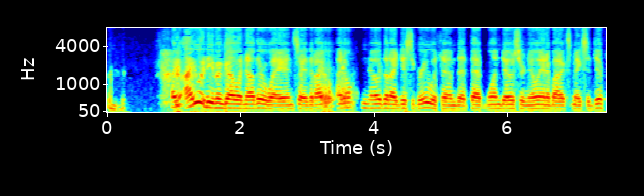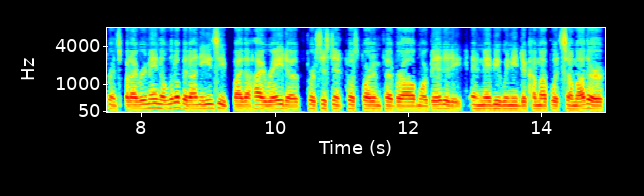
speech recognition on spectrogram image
I, I, would even go another way and say that I, I don't know that I disagree with them that that one dose or no antibiotics makes a difference, but I remain a little bit uneasy by the high rate of persistent postpartum febrile morbidity, and maybe we need to come up with some other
